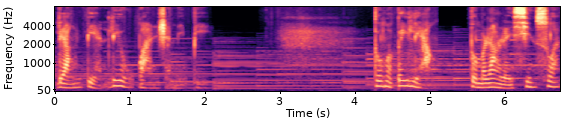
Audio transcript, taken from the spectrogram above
两点六万人民币，多么悲凉，多么让人心酸。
